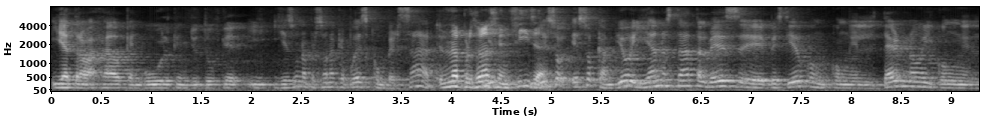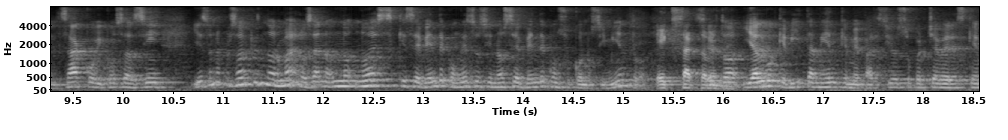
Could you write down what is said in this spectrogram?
y ha trabajado que en Google, que en YouTube que, y, y, es una persona que puedes conversar. Es una persona y, sencilla. Y eso, eso cambió y ya no está tal vez eh, vestido con, con, el terno y con el saco y cosas así y es una persona que es normal, o sea, no, no, no es que se vende con eso, sino se vende con su conocimiento. Exactamente. ¿cierto? Y algo que vi también que me pareció súper chévere es que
